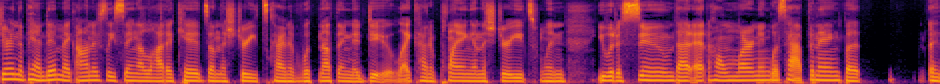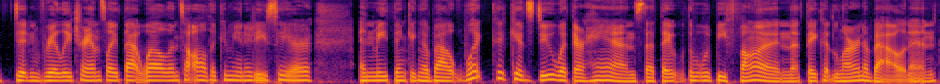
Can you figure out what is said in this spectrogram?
during the pandemic, honestly, seeing a lot of kids on the streets kind of with nothing to do, like kind of playing in the streets when you would assume that at home learning was happening, but it didn't really translate that well into all the communities here. And me thinking about what could kids do with their hands that they that would be fun that they could learn about, and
